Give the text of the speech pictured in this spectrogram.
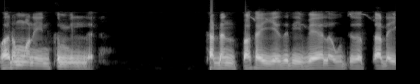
வருமான இன்கம் இல்லை. கடன் பகை எதிரி வேலை உத்திர தடை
